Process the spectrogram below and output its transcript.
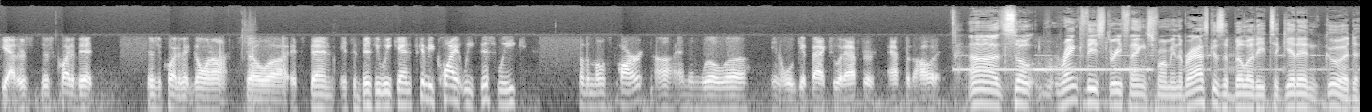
yeah, there's there's quite a bit there's a quite a bit going on. So uh, it's been it's a busy weekend. It's gonna be a quiet week this week for the most part, uh, and then we'll uh, you know we'll get back to it after after the holiday. Uh, so rank these three things for me. Nebraska's ability to get in good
